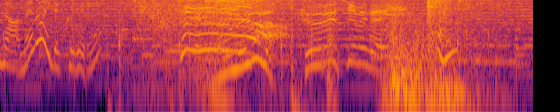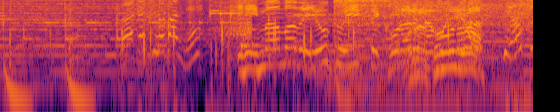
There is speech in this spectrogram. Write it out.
なめないでくれる？苦しむがい私の番ね。い今までよく生きてこられたものだ。手置き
